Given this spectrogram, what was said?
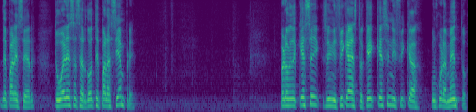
de parecer tú eres sacerdote para siempre. Pero ¿de qué significa esto? ¿Qué, ¿Qué significa un juramento?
